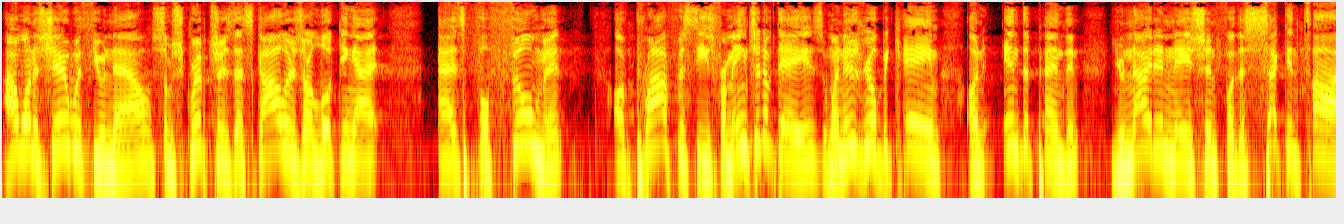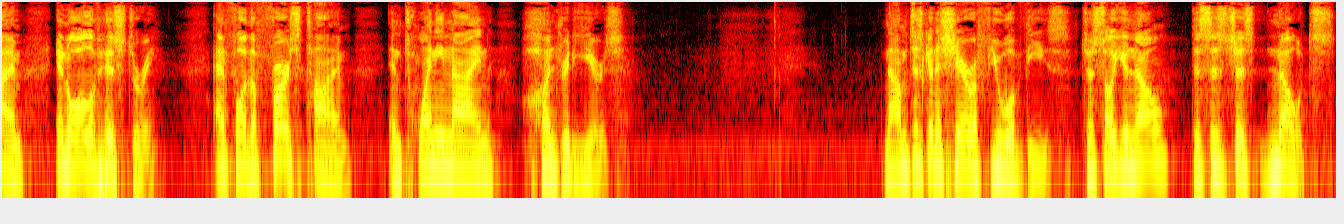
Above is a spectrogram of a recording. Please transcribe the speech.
I want to share with you now some scriptures that scholars are looking at as fulfillment of prophecies from ancient of days when Israel became an independent, united nation for the second time in all of history and for the first time in 2,900 years. Now I'm just going to share a few of these just so you know. This is just notes.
